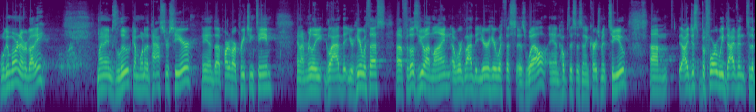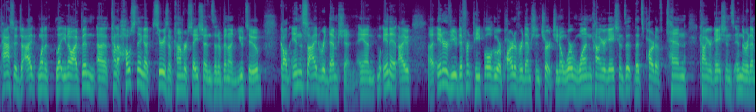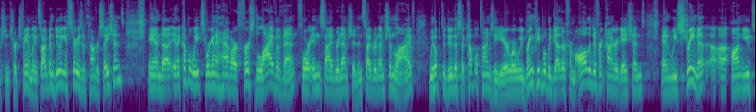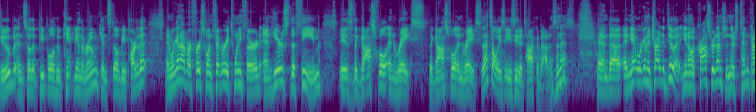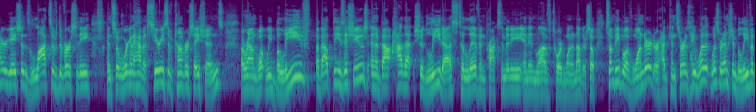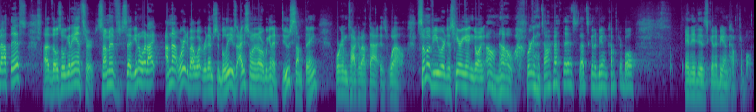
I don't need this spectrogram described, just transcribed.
Well, good morning, everybody. My name is Luke. I'm one of the pastors here and uh, part of our preaching team. And I'm really glad that you're here with us. Uh, for those of you online, uh, we're glad that you're here with us as well and hope this is an encouragement to you. Um, I just, before we dive into the passage, I want to let you know I've been uh, kind of hosting a series of conversations that have been on YouTube called Inside Redemption. And in it, I uh, interview different people who are part of Redemption Church. You know, we're one congregation that, that's part of 10 congregations in the Redemption Church family. And so I've been doing a series of conversations. And uh, in a couple weeks, we're going to have our first live event for Inside Redemption, Inside Redemption Live. We hope to do this a couple times a year where we bring people together from all the different congregations and we stream it uh, uh, on YouTube, and so that people who can't be in the room can still be part of it. And we're going to have our first one February 23rd, and here's the theme: is the gospel and race. The gospel and race. That's always easy to talk about, isn't it? And uh, and yet we're going to try to do it. You know, across Redemption, there's 10 congregations, lots of diversity, and so we're going to have a series of conversations around what we believe about these issues and about how that should lead us to live in proximity and in love toward one another. So some people have wondered or had concerns hey, what, does redemption believe about this? Uh, those will get answered. Some have said, you know what, I, I'm not worried about what redemption believes. I just want to know, are we going to do something? We're going to talk about that as well. Some of you are just hearing it and going, oh no, we're going to talk about this? That's going to be uncomfortable. And it is going to be uncomfortable.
